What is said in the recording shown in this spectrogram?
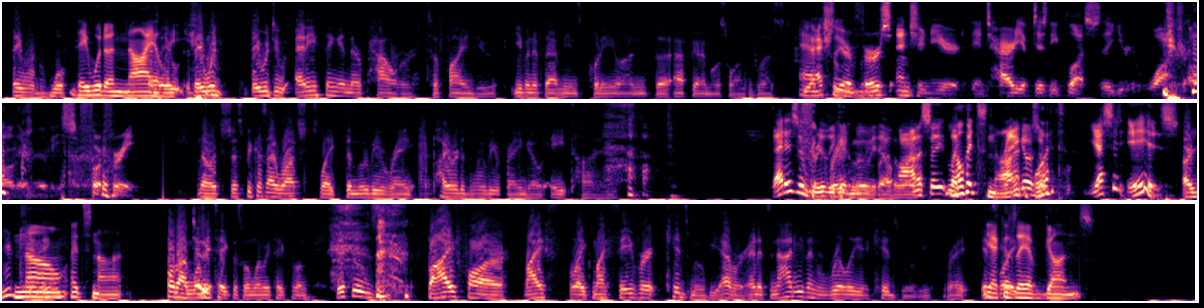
they would whoop. They would annihilate. They, they would they would do anything in their power to find you, even if that means putting you on the FBI Most Wanted list. You actually reverse engineered the entirety of Disney Plus so that you could watch all their movies for free. No, it's just because I watched like the movie Rang. I pirated the movie Rango eight times. That is a It's really great good movie, movie, though. Honestly, like no, it's not. Rango's a- what? yes, it is. Are you kidding? No, it's not. Hold on, let me take this one. Let me take this one. This is by far my f- like my favorite kids movie ever, and it's not even really a kids movie, right? It's yeah, because like- they have guns.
